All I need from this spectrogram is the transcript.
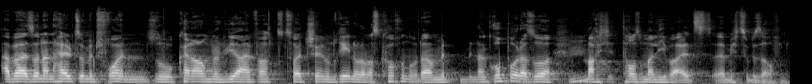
Aber sondern halt so mit Freunden, so, keine Ahnung, wenn wir einfach zu zweit chillen und reden oder was kochen oder mit, mit einer Gruppe oder so, Mhm. mache ich tausendmal lieber, als äh, mich zu besaufen.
